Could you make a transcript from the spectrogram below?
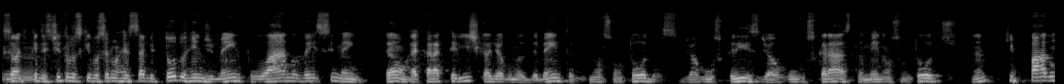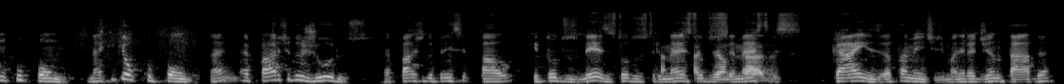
Que são uhum. aqueles títulos que você não recebe todo o rendimento lá no vencimento. Então, é característica de algumas debêntures, não são todas, de alguns CRIs, de alguns CRAS, também não são todos, né? que pagam cupom. Né? O que, é o cupom? Né? Uhum. É parte dos juros, é parte do principal, que todos os meses, todos os trimestres, todos os semestres caem exatamente de maneira adiantada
